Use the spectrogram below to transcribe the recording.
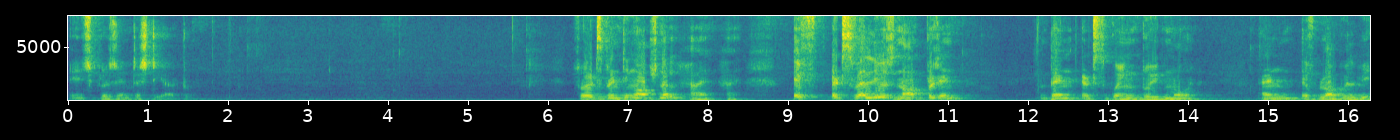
Is present str2 so it's printing optional. Hi hi if its value is not present then it's going to ignore and if block will be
